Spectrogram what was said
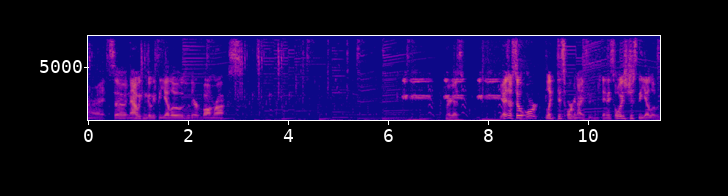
Alright, so now we can go get the yellows with their bomb rocks. Come here, guys. You guys are so or like disorganized, and it's always just the yellows.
